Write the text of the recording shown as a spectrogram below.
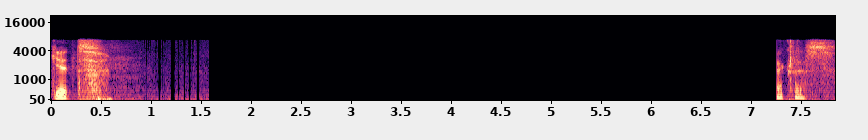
get axis.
